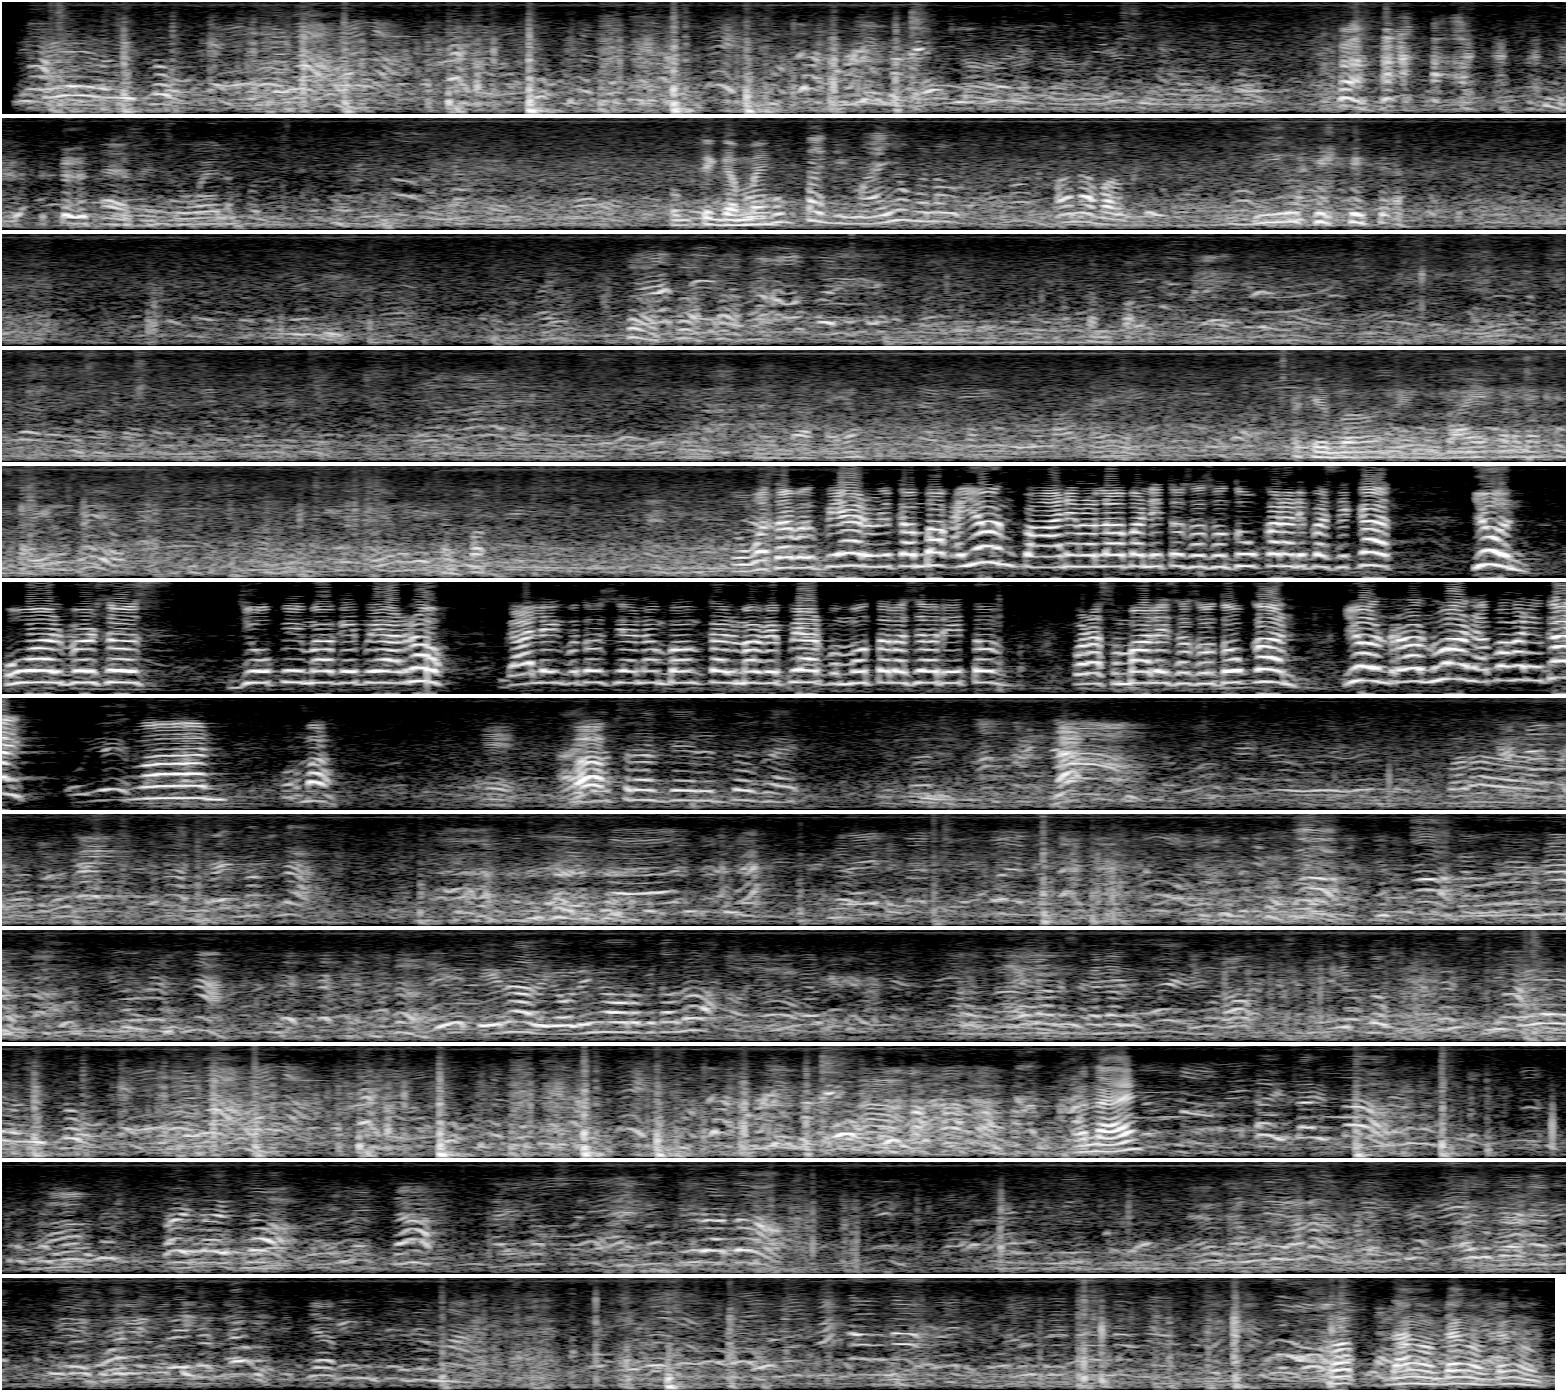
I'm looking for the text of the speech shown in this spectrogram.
Eh, sa suway lang po. Huwag tigamay. Hugtag, yung mayo ka ng, ano ba? Dili. Tampak. May ba kayo? Ay, Okay ba? may babae para ba po kayo? Tampak. So what's up PR? Welcome back. Ayun, panganim na laban dito sa suntukan na ni Pasikat. Yun, Kuwal versus Jopi mga KPR, no? Galing pa to siya ng bangkal mga KPR. Pumunta lang siya dito para sumali sa suntukan. Yun, round 1. Abangan nyo guys. Oh yes. One. Forma. Eh, box. atras kayo rin to, kay. Na. Eh, tira, lingaw-lingaw ro bitaw na. Kailangan ka ng tinguraw. Itlog. Hindi kaya yung itlog. Ano eh? Tay, tay, ta. Tay, tay, ta. Highlight na. Tira ta. Hop, đang ngồi, đang ngồi, đang ngồi.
